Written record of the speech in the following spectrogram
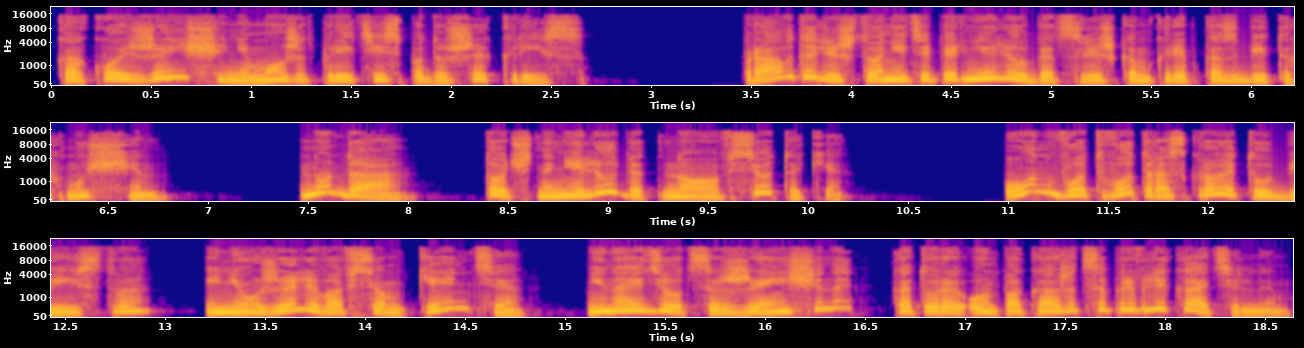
Какой женщине может прийтись по душе Крис? Правда ли, что они теперь не любят слишком крепко сбитых мужчин? Ну да, точно не любят, но все-таки. Он вот-вот раскроет убийство, и неужели во всем Кенте не найдется женщины, которой он покажется привлекательным?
